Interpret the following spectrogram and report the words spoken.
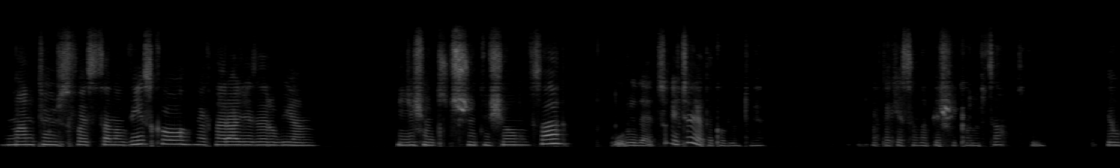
Mam tu już swoje stanowisko. Jak na razie zarobiłem 53 tysiące. Kurde, co? I czy ja tak odlatuję? Jak tak jestem na pierwszej kamerce? Ju.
